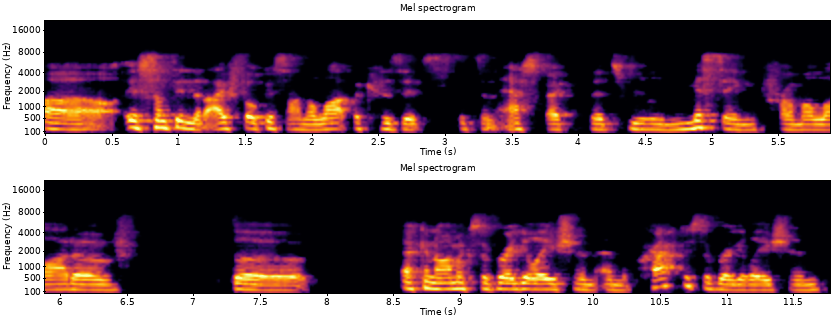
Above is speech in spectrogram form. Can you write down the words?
uh, is something that I focus on a lot because it's it's an aspect that's really missing from a lot of the economics of regulation and the practice of regulation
